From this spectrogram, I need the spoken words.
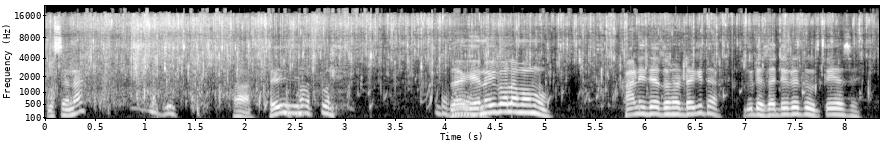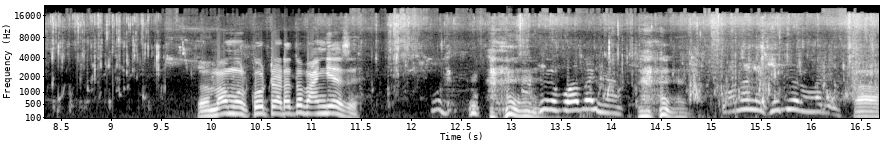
বুঝছে না? হ্যাঁ এই লাগে নই বলা মামু। পানি দিয়ে ধরার ডাকি তা দুইটা সাইডে তো উঠতেই আছে? মামুর কোটাটা তো ভাঙ্গি আছে। হ্যাঁ।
